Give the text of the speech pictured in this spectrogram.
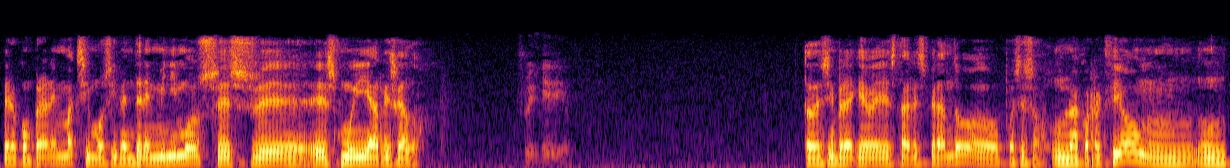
Pero comprar en máximos y vender en mínimos es, eh, muy arriesgado. Entonces siempre hay que estar esperando, pues eso, una corrección, un,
